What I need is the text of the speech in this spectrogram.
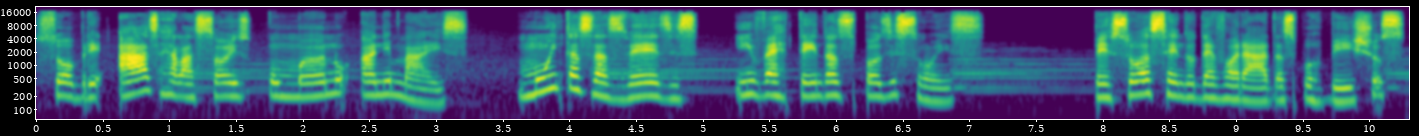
sobre as relações humano-animais, muitas das vezes invertendo as posições. Pessoas sendo devoradas por bichos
